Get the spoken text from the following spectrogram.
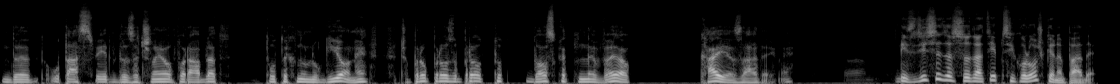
da v ta svet začnejo uporabljati to tehnologijo, ne, čeprav pravzaprav tudi doskrat ne vejo, kaj je zadaj. In zdi se, da so na te psihološke napade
